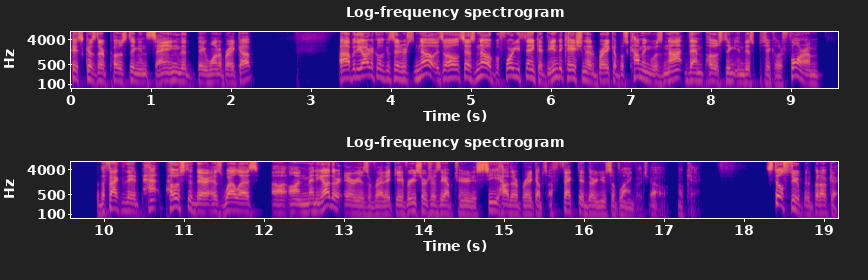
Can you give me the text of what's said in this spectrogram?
It's because they're posting and saying that they want to break up. Uh, but the article considers no, well, it says no. Before you think it, the indication that a breakup was coming was not them posting in this particular forum, but the fact that they had pa- posted there as well as uh, on many other areas of Reddit gave researchers the opportunity to see how their breakups affected their use of language. Oh, okay. Still stupid, but okay.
